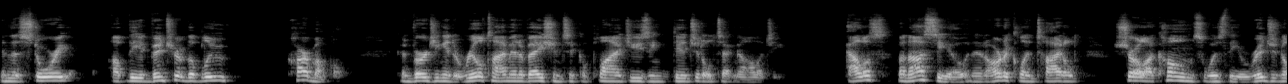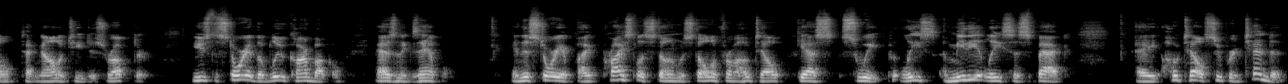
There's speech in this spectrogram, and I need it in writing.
in the story of the adventure of the Blue Carbuncle, converging into real time innovations in compliance using digital technology. Alice Bonasio, in an article entitled Sherlock Holmes was the original technology disruptor, used the story of the Blue Carbuncle as an example. In this story, a priceless stone was stolen from a hotel guest suite. Police immediately suspect a hotel superintendent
